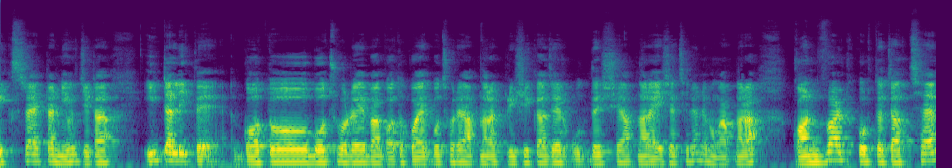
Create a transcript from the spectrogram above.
এক্সট্রা একটা নিউজ যেটা ইটালিতে গত বছরে বা গত কয়েক বছরে আপনারা কৃষিকাজের উদ্দেশ্যে আপনারা এসেছিলেন এবং আপনারা কনভার্ট করতে চাচ্ছেন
